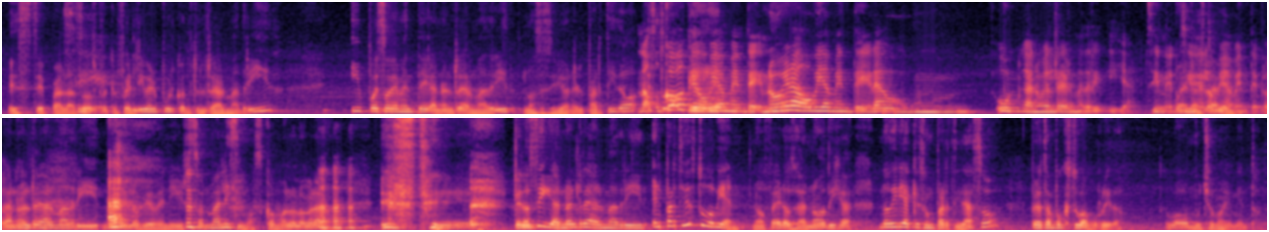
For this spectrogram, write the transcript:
este, para las Sí. dos, porque fue Liverpool contra el Real Madrid. Y pues obviamente ganó el Real Madrid, no sé si vieron el partido. No, como que obviamente, no era obviamente, era un, un ganó el Real Madrid y ya, sin Bueno, sin bien. obviamente. Ganó el. Real Madrid, nadie lo vio venir, son malísimos, como lo lograron. Este, pero sí, ganó el Real Madrid. El partido estuvo bien, ¿no, Fer? O sea, no, diga, no diría que es un partidazo, pero tampoco estuvo aburrido. Hubo mucho movimiento.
